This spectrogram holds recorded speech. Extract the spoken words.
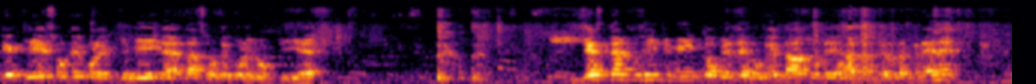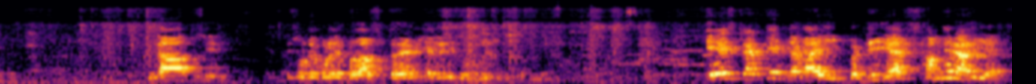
ਕਿ ਜੇ ਤੁਹਾਡੇ ਕੋਲ ਜ਼ਮੀਨ ਹੈ ਤਾਂ ਤੁਹਾਡੇ ਕੋਲ ਰੋਟੀ ਹੈ। ਜਿਸ ਦਿਨ ਤੁਸੀਂ ਜ਼ਮੀਨ ਤੋਂ ਵਿਹਲੇ ਹੋਗੇ ਨਾ ਤੁਹਾਡੇ ਆਹ ਡੰਗਰ ਲੱਗਣੇ ਨੇ, ਨਾ ਤੁਸੀਂ ਤੁਹਾਡੇ ਕੋਲੇ ਵਿਰਾਸਤ ਰਹਿਣੀ ਹੈ ਜਿਹੜੀ ਤੁਹਾਨੂੰ ਮਿਲਣੀ ਇਸ ਕਰਕੇ ਲੜਾਈ ਵੱਡੀ ਹੈ, ਸਮਝਣ ਵਾਲੀ ਹੈ।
